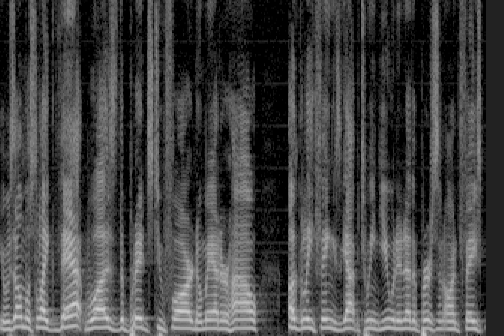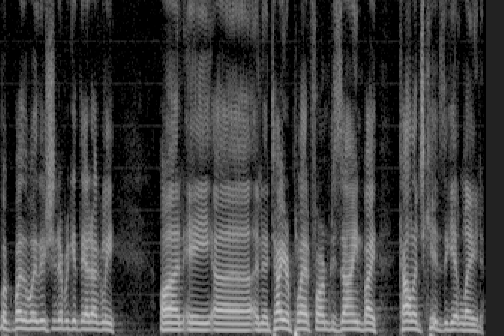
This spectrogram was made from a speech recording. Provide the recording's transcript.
It was almost like that was the bridge too far, no matter how ugly things got between you and another person on Facebook. By the way, they should never get that ugly on a, uh, an entire platform designed by college kids to get laid.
